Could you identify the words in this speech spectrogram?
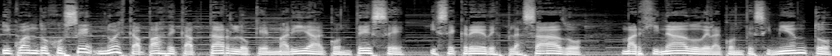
Y cuando José no es capaz de captar lo que en María acontece y se cree desplazado, marginado del acontecimiento,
